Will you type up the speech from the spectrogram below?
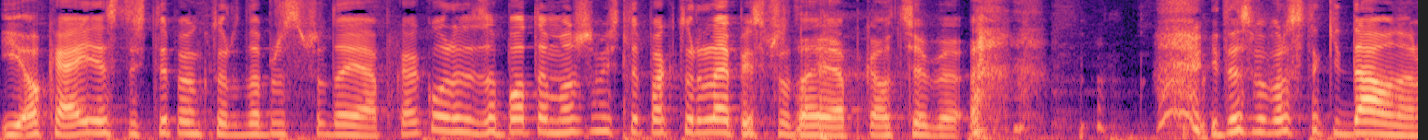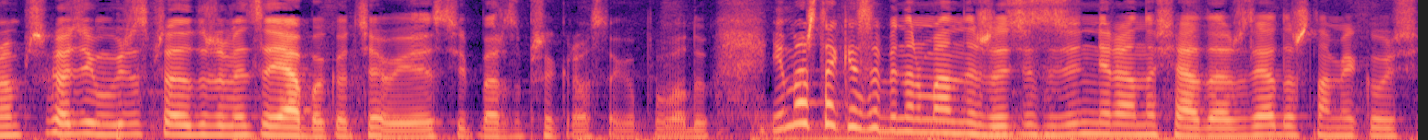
i okej, jesteś typem, który dobrze sprzedaje jabłka, kurde, za potem możesz mieć typa, który lepiej sprzedaje jabłka od ciebie. I to jest po prostu taki downer. On przychodzi i mówi, że sprzeda dużo więcej jabłek od ciebie. Jest ci bardzo przykro z tego powodu. I masz takie sobie normalne życie. Codziennie rano siadasz, zjadasz tam jakąś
